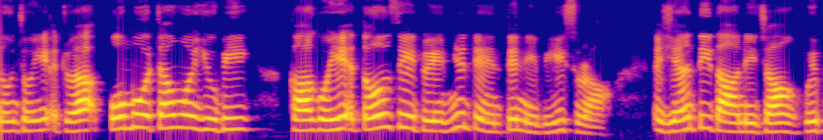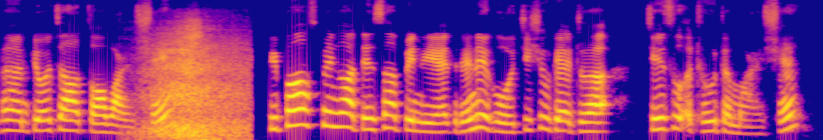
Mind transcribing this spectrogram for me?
လုံခြုံရေးအတွက်ပုံမတောင်းဝန်ယူပြီးကာကွယ်ရေးအသုံးစရိတ်တွေမြင့်တင်သင့်နေပြီဆိုတာအရန်သိတာနေကြောင်းဝေဖန်ပြောကြားသွားပါတယ်ရှင်။ People Spin ကတင်ဆက်ပေးနေတဲ့သတင်းတွေကိုကြည့်ရှုတဲ့အတွက်ကျေးဇူးအထူးတင်ပါတယ်ရှင်။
